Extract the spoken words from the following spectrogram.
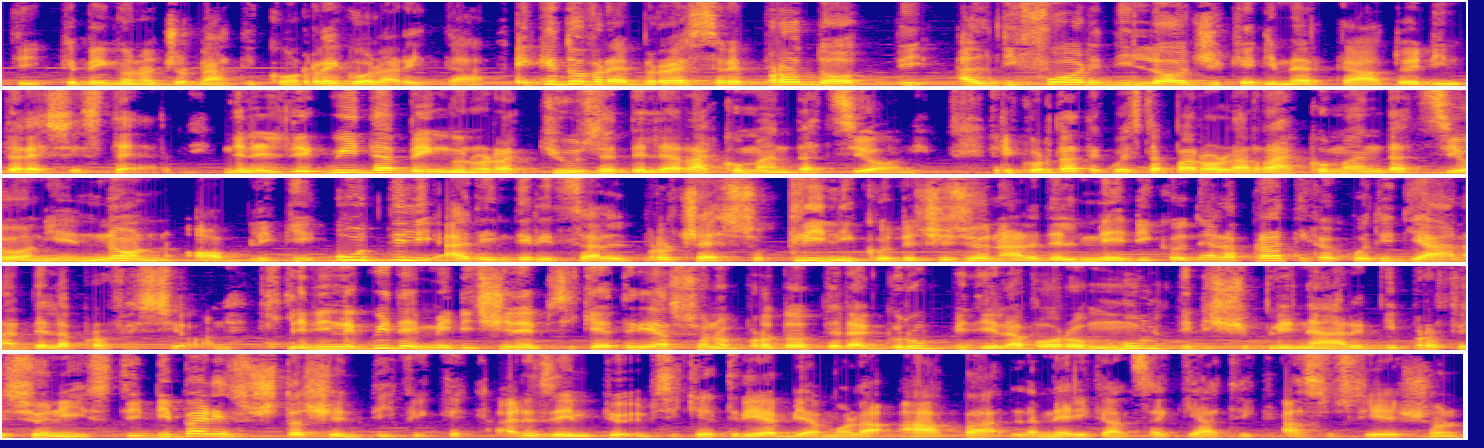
che vengono aggiornati con regolarità e che dovrebbero essere prodotti al di fuori di logiche di mercato e di interessi esterni. Nelle linee guida vengono racchiuse delle raccomandazioni, ricordate questa parola raccomandazioni e non obblighi, utili ad indirizzare il processo clinico decisionale del medico nella pratica quotidiana della professione. Le linee guida in medicina e psichiatria sono prodotte da gruppi di lavoro multidisciplinari di professionisti di varie società scientifiche. Ad esempio in psichiatria abbiamo la APA, l'American Psychiatric Association,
